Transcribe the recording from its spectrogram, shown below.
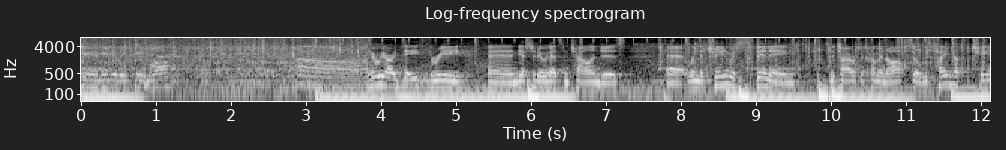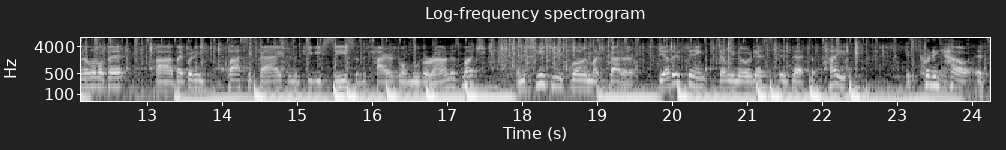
Chain immediately came off. Here we are, day three, and yesterday we had some challenges. Uh, when the chain was spinning, the tires were coming off, so we tightened up the chain a little bit uh, by putting plastic bags in the PVC so the tires won't move around as much, and it seems to be flowing much better. The other thing that we noticed is that the pipe is putting out, it's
